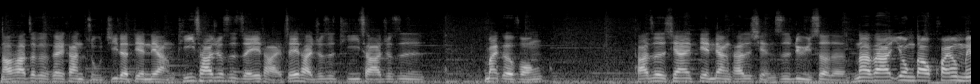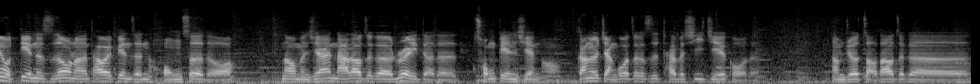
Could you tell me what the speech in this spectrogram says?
然后它这个可以看主机的电量。T 叉就是这一台，这一台就是 T 叉，就是麦克风。它这现在电量它是显示绿色的，那它用到快要没有电的时候呢，它会变成红色的哦。那我们现在拿到这个瑞德的充电线哦，刚有讲过这个是 Type C 接口的，那我们就找到这个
